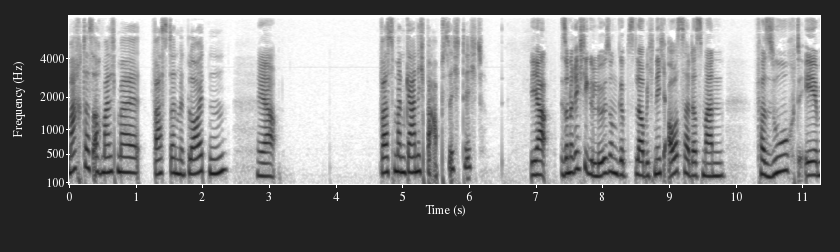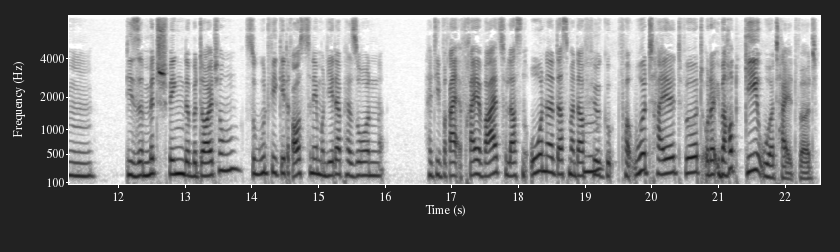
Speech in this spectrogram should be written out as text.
macht das auch manchmal was dann mit Leuten, ja. was man gar nicht beabsichtigt. Ja, so eine richtige Lösung gibt's, glaube ich, nicht, außer dass man versucht, eben diese mitschwingende Bedeutung so gut wie geht rauszunehmen und jeder Person halt die frei- freie Wahl zu lassen, ohne dass man dafür ge- verurteilt wird oder überhaupt geurteilt wird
